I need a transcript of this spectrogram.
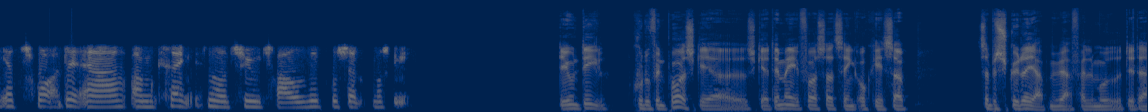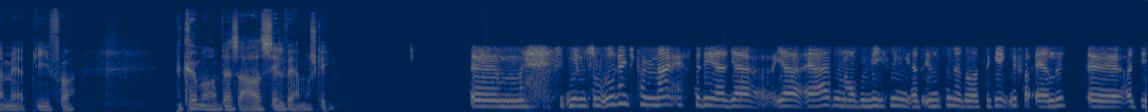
jeg tror, det er omkring sådan noget 20-30 procent måske. Det er jo en del. Kunne du finde på at skære, skære dem af for så at tænke, okay, så, så beskytter jeg dem i hvert fald mod det der med at blive for bekymret om deres eget selvværd måske? Øhm, jamen som udgangspunkt nej, fordi at jeg, jeg er den overbevisning, at internettet er tilgængeligt for alle, øh, og, de,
